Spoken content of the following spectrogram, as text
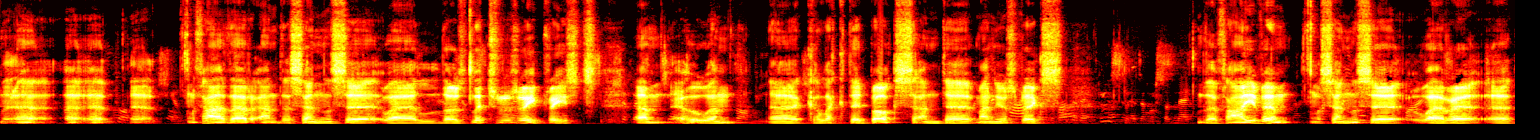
uh, uh, uh, uh, father and the sons uh, were those literary priests um, who um, collected books and manuscripts. The five um, sons were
